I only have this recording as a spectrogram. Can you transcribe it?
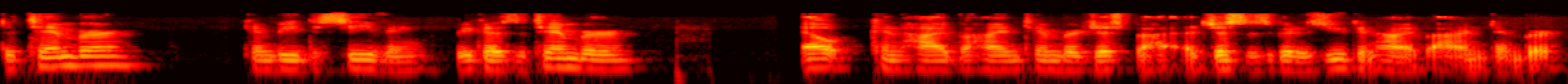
The timber can be deceiving because the timber, elk can hide behind timber just behind, just as good as you can hide behind timber.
